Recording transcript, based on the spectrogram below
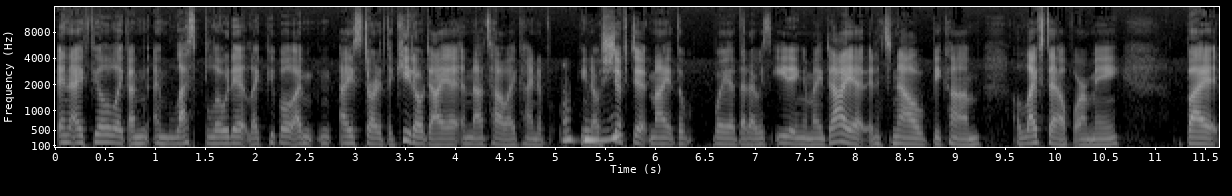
and I feel like I'm I'm less bloated. Like people I'm I started the keto diet and that's how I kind of, mm-hmm. you know, mm-hmm. shifted my the way that I was eating in my diet and it's now become a lifestyle for me. But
